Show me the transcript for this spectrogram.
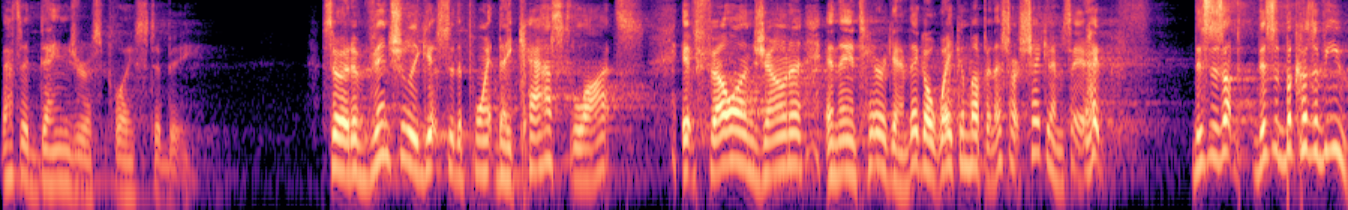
That's a dangerous place to be. So it eventually gets to the point they cast lots. It fell on Jonah and they interrogate him. They go wake him up and they start shaking him and say, Hey, this is up, this is because of you.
